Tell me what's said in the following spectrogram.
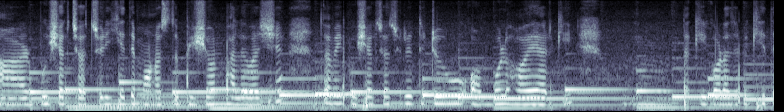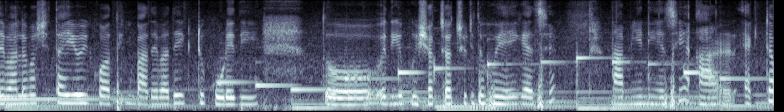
আর পুঁই শাক চচ্চড়ি খেতে মনস্ত ভীষণ ভালোবাসে। তবে এই চচ্চড়িতে একটু অম্বল হয় আর কি। কী করা যাবে? খেতে ভালোবাসি, তাই ওই কদিন বাদে বাদে একটু করে দিই। তো ওইদিকে পুঁই শাক চচ্চড়ি তো হয়েই গেছে, নামিয়ে নিয়েছি। আর একটা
